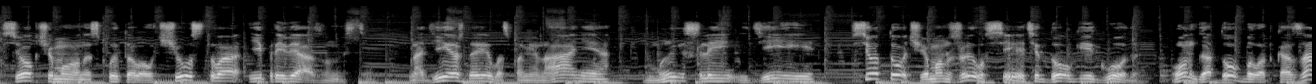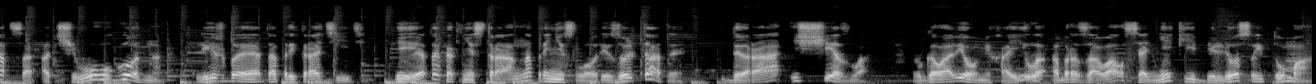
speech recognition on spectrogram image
все, к чему он испытывал чувства и привязанности. Надежды, воспоминания, мысли, идеи. Все то, чем он жил все эти долгие годы. Он готов был отказаться от чего угодно, лишь бы это прекратить. И это, как ни странно, принесло результаты. Дыра исчезла. В голове у Михаила образовался некий белесый туман.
